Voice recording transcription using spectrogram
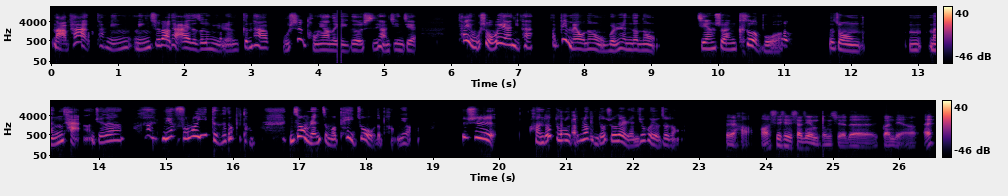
哪怕他明明知道他爱的这个女人跟他不是同样的一个思想境界，他也无所谓啊。你看，他并没有那种文人的那种尖酸刻薄这种嗯门槛，觉得。连弗洛伊德都不懂，你这种人怎么配做我的朋友？就是很多读了读了很多书的人就会有这种。对，好好，谢谢肖静同学的观点啊。哎，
